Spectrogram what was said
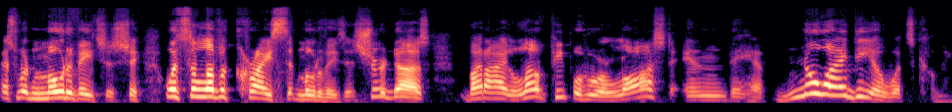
That's what motivates us. What's the love of Christ that motivates? It sure does. But I love people who are lost and they have no idea what's coming.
